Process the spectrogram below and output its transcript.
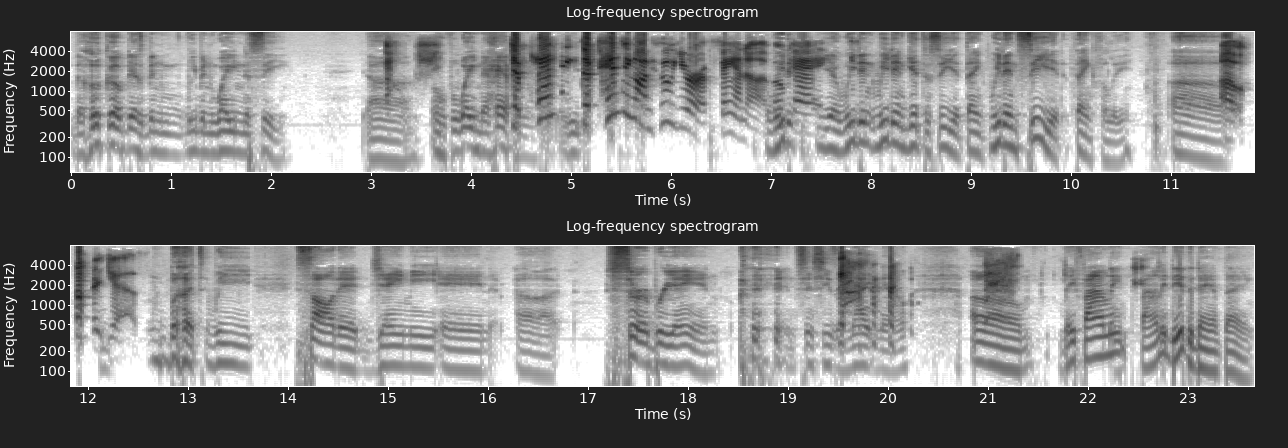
the hookup that's been we've been waiting to see. Uh, oh, for waiting to happen. Depending, we, depending on who you're a fan of, okay? yeah, we didn't we didn't get to see it. Thank we didn't see it, thankfully. Uh, oh yes. But we saw that Jaime and uh, Sir Brienne since she's a knight now. Um, they finally finally did the damn thing.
